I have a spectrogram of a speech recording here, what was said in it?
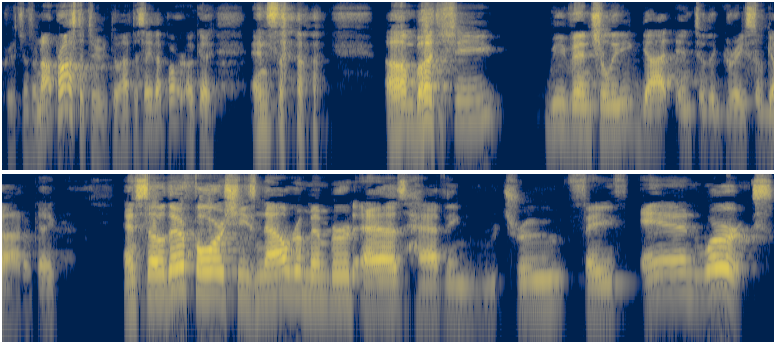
Christians are not prostitutes. Do I have to say that part? Okay. And so, um, but she eventually got into the grace of God, okay? And so, therefore, she's now remembered as having true faith and works.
